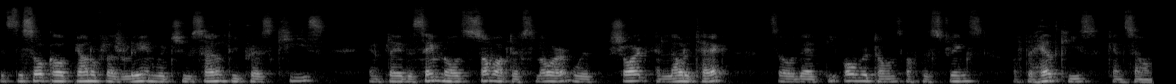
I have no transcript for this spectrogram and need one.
It's the so-called piano flageolet in which you silently press keys and play the same notes some octaves slower with short and loud attack so that the overtones of the strings of the held keys can sound.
